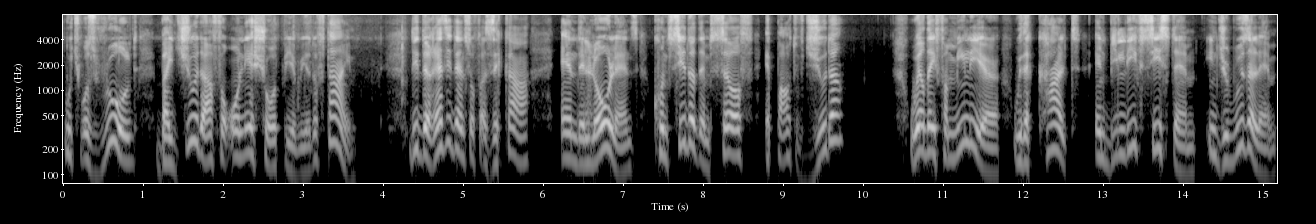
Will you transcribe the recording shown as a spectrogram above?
which was ruled by Judah for only a short period of time. Did the residents of Azekah and the lowlands consider themselves a part of Judah? Were they familiar with the cult and belief system in Jerusalem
